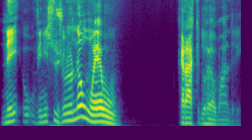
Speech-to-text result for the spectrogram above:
Nem, o Vinícius Júnior não é o craque do Real Madrid.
